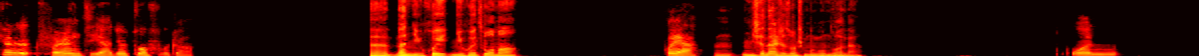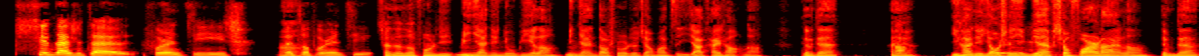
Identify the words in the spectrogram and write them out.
就是缝纫机啊，就是做服装。嗯、那你会你会做吗？会啊，嗯，你现在是做什么工作的？我现在是在缝纫机，在啊做缝纫机。现在做缝纫机，明年就牛逼了，明年到时候就讲话自己家开厂了，对不对？哎呀，啊一看就摇身一变小富二代了，对不对？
